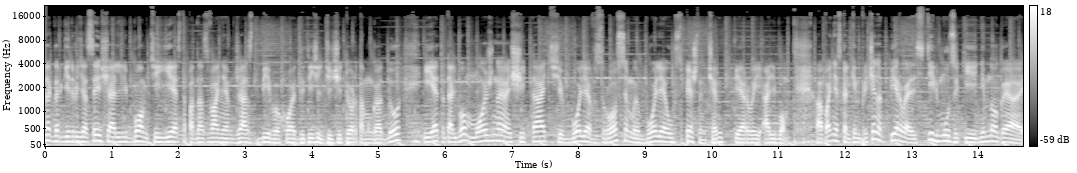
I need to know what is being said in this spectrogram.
Итак, дорогие друзья, следующий альбом Тиеста под названием Just Be выходит в 2004 году, и этот альбом можно считать более взрослым и более успешным, чем первый альбом. А, По нескольким причинам. Первое, стиль музыки немного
